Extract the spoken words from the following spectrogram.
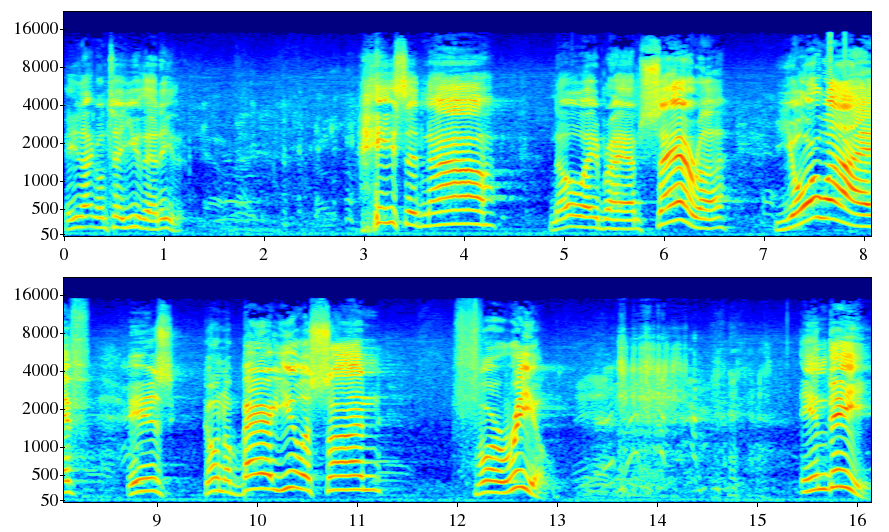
He's not going to tell you that either. He said, No, no, Abraham. Sarah, your wife, is going to bear you a son for real. Indeed,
